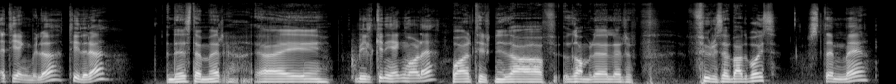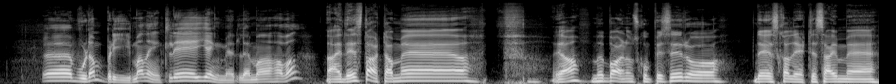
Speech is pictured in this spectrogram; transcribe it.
et gjengmiljø tidligere. Det stemmer. Jeg Hvilken gjeng var det? var tilknyttet gamle, eller Furuset Bad Boys. Stemmer. Eh, hvordan blir man egentlig gjengmedlem av Haval? Nei, det starta med Ja, med barndomskompiser, og det eskalerte seg med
